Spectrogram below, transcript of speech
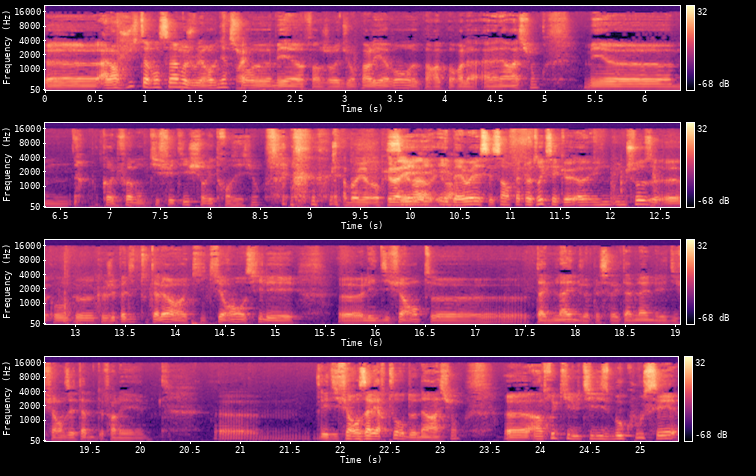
Euh, alors juste avant ça, moi je voulais revenir sur, Ouais. euh, mais euh, enfin j'aurais dû en parler avant par rapport à la, à la narration, mais encore une fois mon petit fétiche sur les transitions. ah bah au plus là, C'est- il y en a, et d'accord. ben ouais, c'est ça en fait. Le truc c'est que une, une chose que, que j'ai pas dit tout à l'heure, qui, qui rend aussi les les différentes timelines, je vais appeler ça les timelines, les différentes étapes, de- enfin les les différents allers-retours de narration. Un truc qu'il utilise beaucoup, c'est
